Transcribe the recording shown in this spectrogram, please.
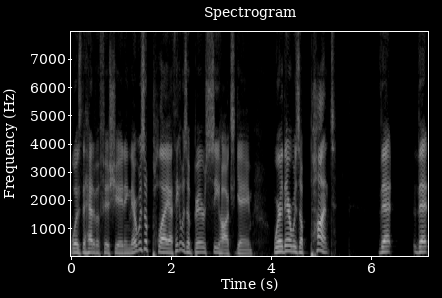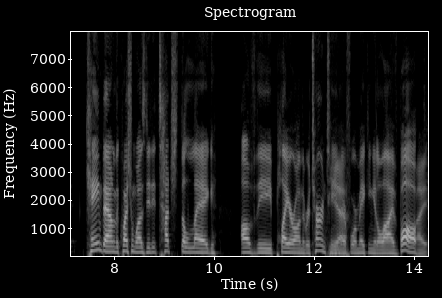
was the head of officiating, there was a play, I think it was a Bears Seahawks game, where there was a punt that that came down and the question was did it touch the leg of the player on the return team Yeah. therefore making it a live ball Right.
